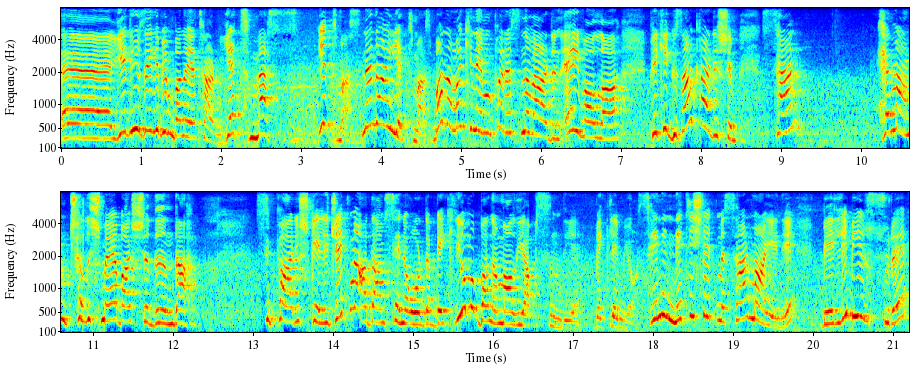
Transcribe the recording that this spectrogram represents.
eee, 750 bin bana yeter mi? Yetmez. Yetmez. Neden yetmez? Bana makinemin parasını verdin. Eyvallah. Peki güzel kardeşim sen hemen çalışmaya başladığında sipariş gelecek mi? Adam seni orada bekliyor mu bana mal yapsın diye? Beklemiyor. Senin net işletme sermayeni belli bir süre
